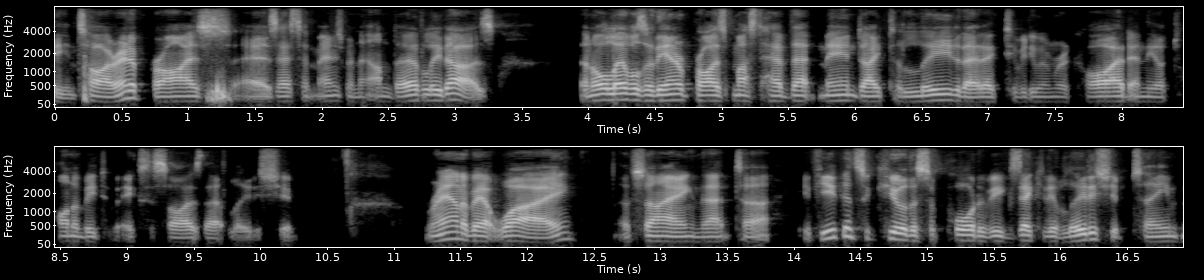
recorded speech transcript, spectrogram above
the entire enterprise, as asset management undoubtedly does, then all levels of the enterprise must have that mandate to lead that activity when required and the autonomy to exercise that leadership. Roundabout way of saying that uh, if you can secure the support of the executive leadership team,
